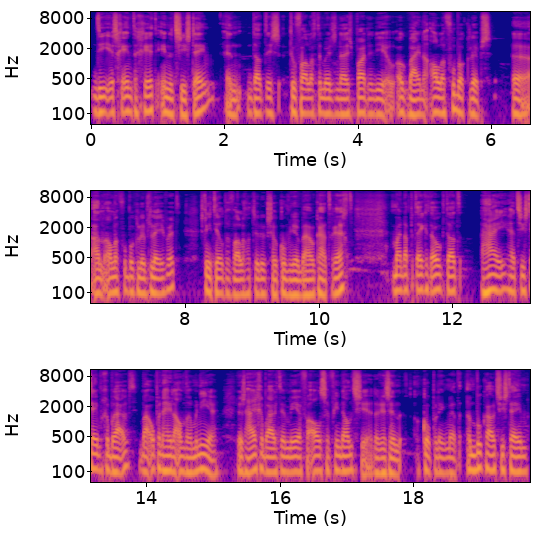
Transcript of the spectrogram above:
die is geïntegreerd in het systeem. En dat is toevallig de merchandise partner die ook bijna alle voetbalclubs uh, aan alle voetbalclubs levert. Is niet heel toevallig natuurlijk, zo kom je bij elkaar terecht. Maar dat betekent ook dat hij het systeem gebruikt, maar op een hele andere manier. Dus hij gebruikt hem meer voor al zijn financiën. Er is een koppeling met een boekhoudsysteem.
